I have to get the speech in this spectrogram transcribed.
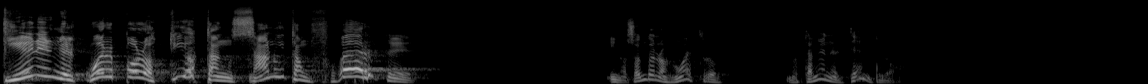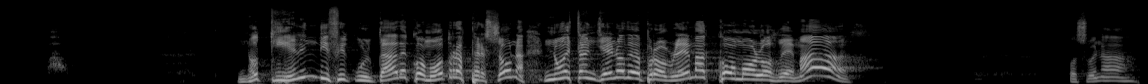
Tienen el cuerpo los tíos tan sano y tan fuerte. Y no son de los nuestros, no están en el templo. No tienen dificultades como otras personas. No están llenos de problemas como los demás. ¿Os suena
